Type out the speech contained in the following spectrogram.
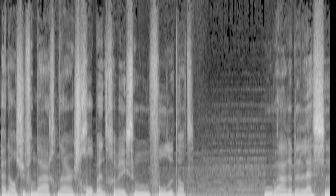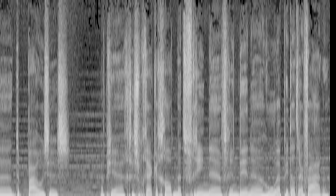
En als je vandaag naar school bent geweest, hoe voelde dat? Hoe waren de lessen, de pauzes? Heb je gesprekken gehad met vrienden en vriendinnen? Hoe heb je dat ervaren?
